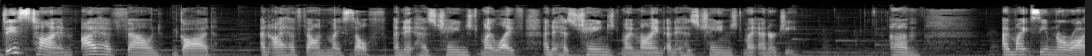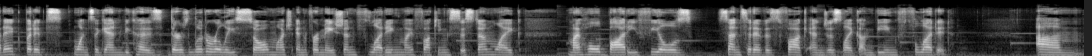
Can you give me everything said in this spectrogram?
This time, I have found God and I have found myself, and it has changed my life, and it has changed my mind, and it has changed my energy. Um, I might seem neurotic, but it's once again because there's literally so much information flooding my fucking system. Like, my whole body feels sensitive as fuck and just like I'm being flooded. Um,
